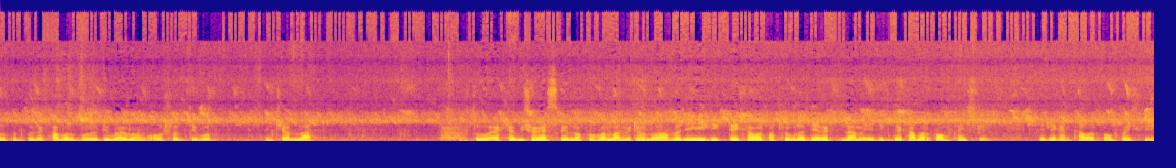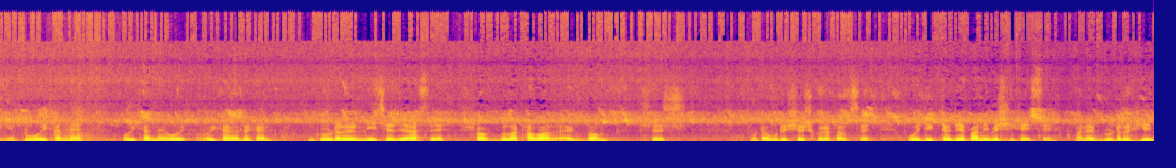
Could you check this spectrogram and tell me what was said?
নতুন করে খাবার বলে দিব এবং ঔষধ দেব। ইনশাল্লাহ তো একটা বিষয় আজকে লক্ষ্য করলাম, এটা হলো আমরা যে এই দিকটায় খাবার পাত্রগুলো দিয়ে রাখছিলাম, এই দিক দিয়ে খাবার কম খাইছে। এই দেখেন, খাবার কম পাইছে। কিন্তু ওইখানে ওইখানে, ওই, ওইখানে দেখেন ব্রোডারের নিচে যে আছে, সবগুলা খাবার একদম শেষ, মোটামুটি শেষ করে ফেলছে। ওই দিকটা দিয়ে পানি বেশি খাইছে। মানে ব্রোডারের হিট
